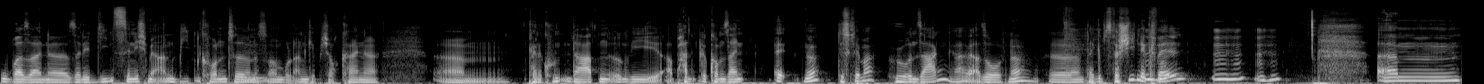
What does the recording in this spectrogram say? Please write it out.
Uber seine, seine Dienste nicht mehr anbieten konnte und es Mhm. sollen wohl angeblich auch keine, ähm, keine Kundendaten irgendwie abhanden gekommen sein. Äh, ne? Disclaimer, hören sagen, ja, also ne, äh, da gibt es verschiedene Mhm. Quellen. Mhm, mhm. Ähm,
